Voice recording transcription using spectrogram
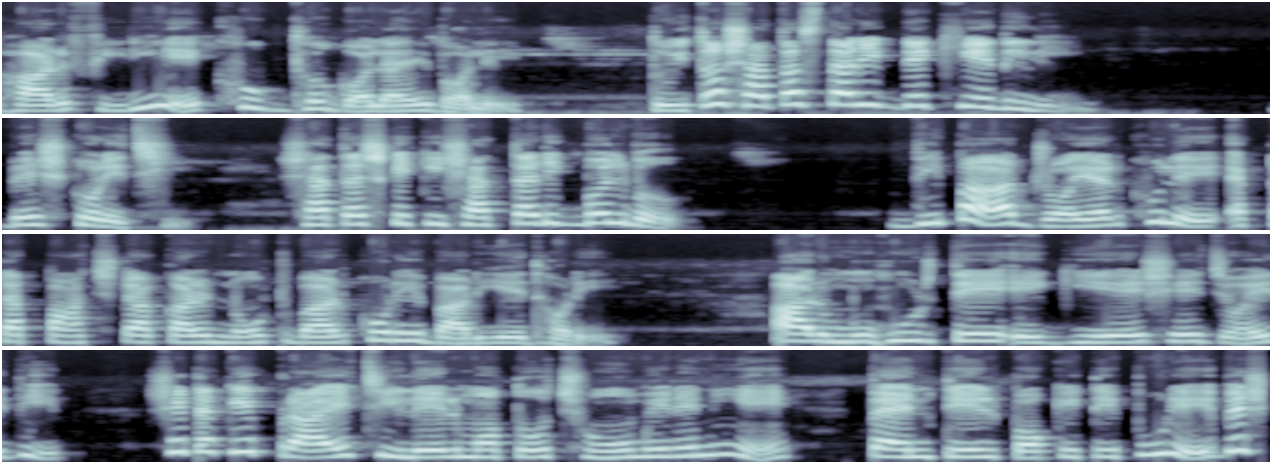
ঘাড় ফিরিয়ে ক্ষুব্ধ গলায় বলে, তুই তো সাতাশ তারিখ দেখিয়ে দিলি। বেশ করেছি। সাতাশকে কি সাত তারিখ বলব? দীপা ড্রয়ার খুলে একটা পাঁচ টাকার নোট বার করে বাড়িয়ে ধরে। আর মুহূর্তে এগিয়ে এসে জয়দীপ সেটাকে প্রায় চিলের মতো ছোঁ মেরে নিয়ে প্যান্টের পকেটে পুরে বেশ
